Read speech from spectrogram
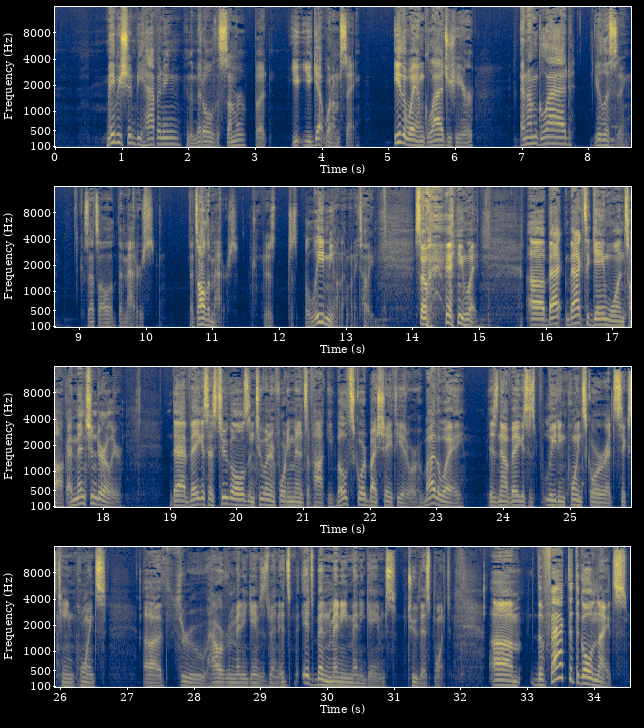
maybe shouldn't be happening in the middle of the summer, but you, you get what I'm saying. Either way, I'm glad you're here, and I'm glad you're listening, because that's all that matters. That's all that matters. Just, just believe me on that when I tell you. So anyway, uh, back back to game one talk. I mentioned earlier that Vegas has two goals in 240 minutes of hockey, both scored by Shea Theodore, who, by the way, is now Vegas' leading point scorer at 16 points uh, through however many games it's been. It's it's been many many games to this point. Um, the fact that the Golden Knights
